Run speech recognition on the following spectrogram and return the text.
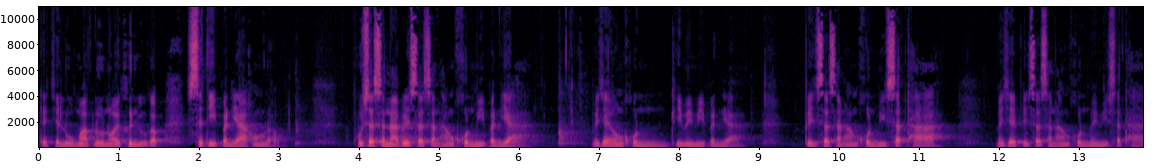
แต่จะรู้มากรู้น้อยขึ้นอยู่กับสติปัญญาของเราผู้ศาสนาเป็นศาสนาของคนมีปัญญา ไม่ใช่ของคนที่ไม่มีปัญญา เป็นศาสนาของคนมีศรัทธา ไม่ใช่เป็นศาสนาของคนไม่มีศรัทธา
